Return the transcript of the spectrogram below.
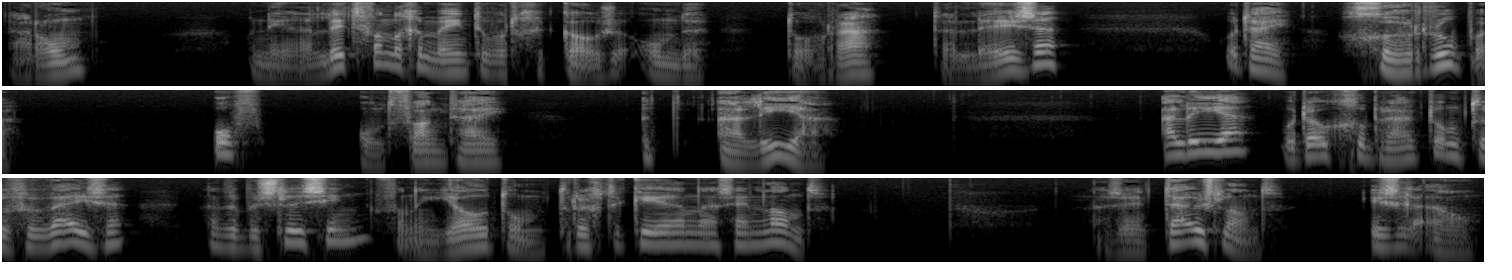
Daarom, wanneer een lid van de gemeente wordt gekozen om de Torah te lezen, wordt hij geroepen of ontvangt hij het alia. Alia wordt ook gebruikt om te verwijzen naar de beslissing van een Jood om terug te keren naar zijn land, naar zijn thuisland, Israël.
